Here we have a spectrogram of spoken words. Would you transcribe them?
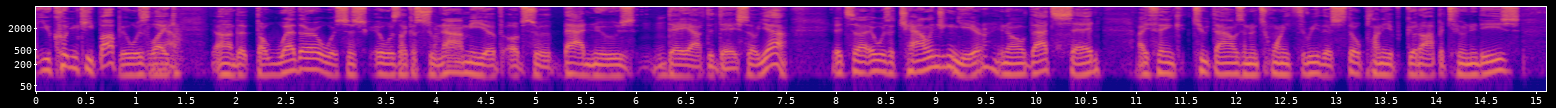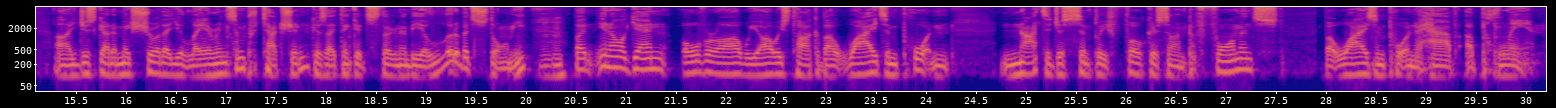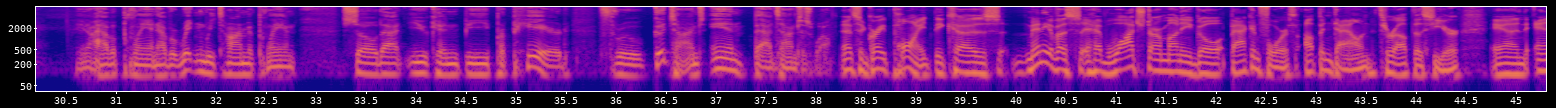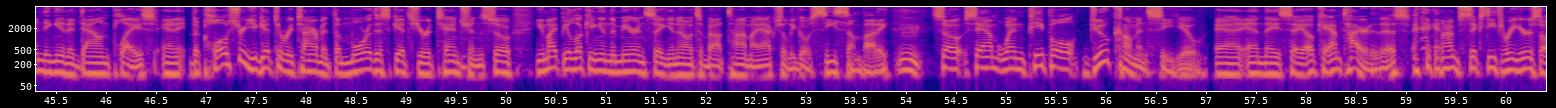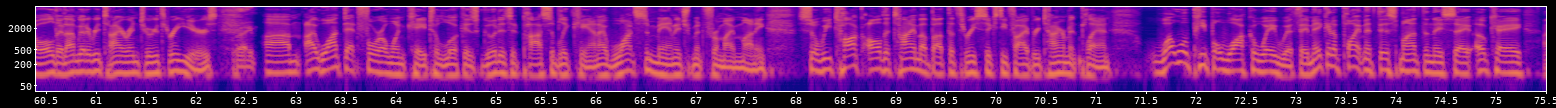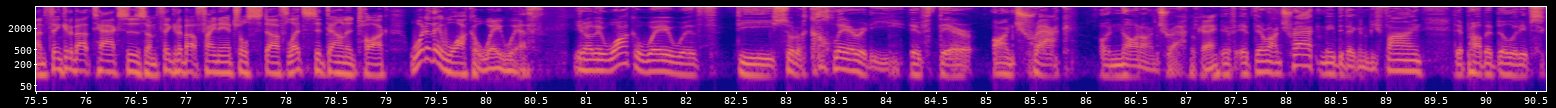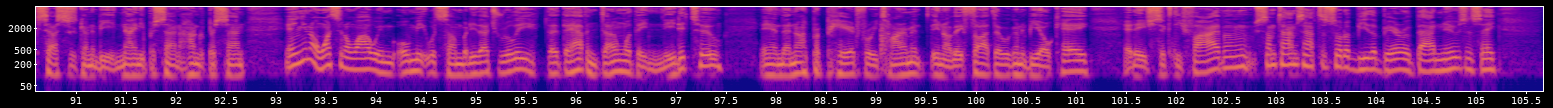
you couldn't keep up. It was like uh, the the weather was just it was like a tsunami of, of sort of bad news day after day. So yeah, it's uh, it was a challenging year. You know that said, I think 2023 there's still plenty of good opportunities. Uh, you just got to make sure that you layer in some protection because I think it's still going to be a little bit stormy. But you know, again, overall, we always talk about why it's important not to just simply focus on performance but why it's important to have a plan. You know, have a plan, have a written retirement plan so that you can be prepared through good times and bad times as well. That's a great point because many of us have watched our money go back and forth, up and down throughout this year and ending in a down place. And the closer you get to retirement, the more this gets your attention. So you might be looking in the mirror and say, you know, it's about time I actually go see somebody. So, Sam, when people do come and see you and, and they say, okay, I'm tired of this, and I'm 63 years old and I'm going to retire in two or three years. Right. Um, I want that 401k to look as good as it possibly can. I want some management for my money. So we talk all the time about the 365 retirement plan. What will people walk away with? They make an appointment this month and they say, okay, I'm thinking about taxes. I'm thinking about financial stuff. Let's sit down and talk. What do they walk away with? You know, they walk away with the sort of clarity if they're on track or not on track. Okay. If, if they're on track, maybe they're going to be fine. Their probability of success is going to be 90%, 100%. And, you know, once in a while we, we'll meet with somebody that's really, that they haven't done what they needed to and they're not prepared for retirement. You know, they thought they were going to be okay at age 65. And sometimes I have to sort of be the bearer of bad news and say,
